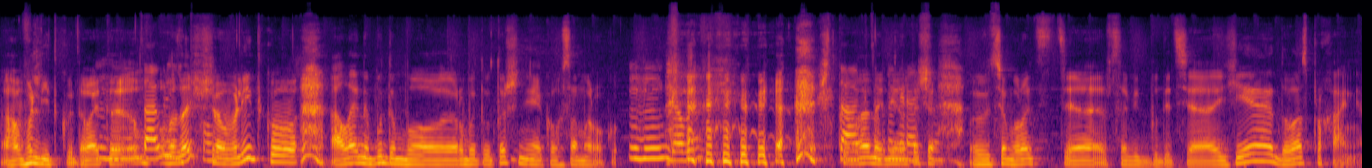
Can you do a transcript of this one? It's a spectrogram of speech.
влітку. Давайте так, влітку. що влітку, але не будемо робити уточнення, якого саме року. Мгм, Добре. Так, те, що в цьому році це все відбудеться. Є до вас прохання.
